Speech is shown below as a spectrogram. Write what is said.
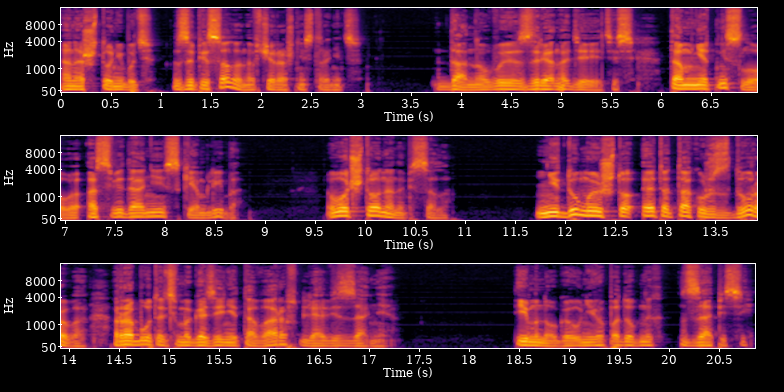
Она что-нибудь записала на вчерашней странице? Да, но вы зря надеетесь. Там нет ни слова о свидании с кем-либо. Вот что она написала. Не думаю, что это так уж здорово работать в магазине товаров для вязания. И много у нее подобных записей.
